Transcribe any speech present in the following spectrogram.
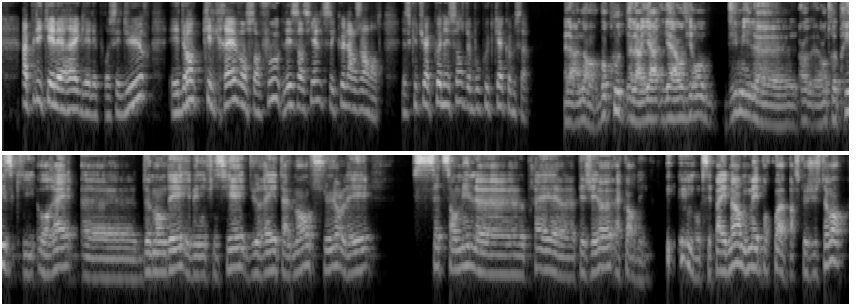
appliquer les règles et les procédures, et donc qu'ils crèvent, on s'en fout. L'essentiel, c'est que l'argent rentre. Est-ce que tu as connaissance de beaucoup de cas comme ça? Alors non, beaucoup. Alors il y a, environ 10 000 euh, entreprises qui auraient euh, demandé et bénéficié du réétalement sur les 700 000 euh, prêts euh, PGE accordés. Donc c'est pas énorme, mais pourquoi? Parce que justement,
